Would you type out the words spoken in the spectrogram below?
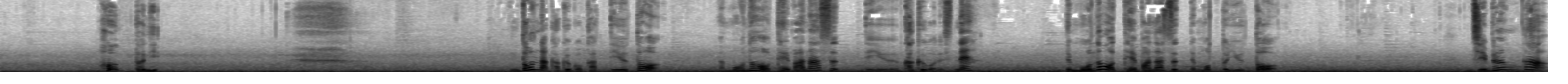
本当に。どんな覚悟かっていうと物を手放すっていう覚悟ですね。で物を手放すってもっと言うと自分が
